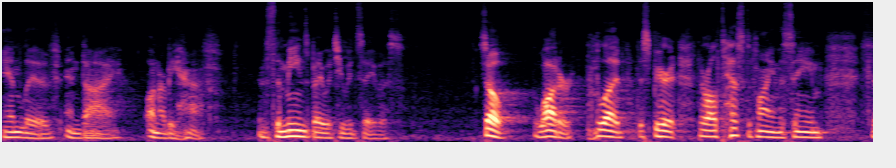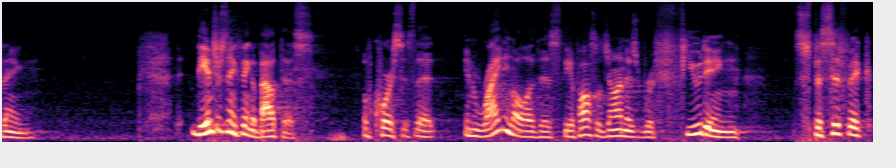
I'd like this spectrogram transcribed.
and live and die on our behalf. It's the means by which he would save us. So, the water, the blood, the Spirit, they're all testifying the same thing. The interesting thing about this, of course, is that in writing all of this, the Apostle John is refuting specific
